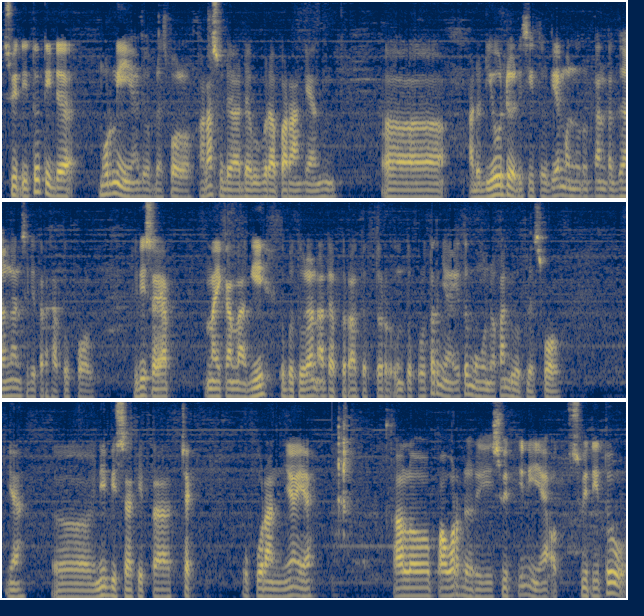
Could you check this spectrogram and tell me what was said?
switch itu tidak murni ya 12 volt. Karena sudah ada beberapa rangkaian uh, ada diode di situ. Dia menurunkan tegangan sekitar 1 volt. Jadi saya naikkan lagi kebetulan adapter-adapter untuk routernya itu menggunakan 12 volt. Ya e, ini bisa kita cek ukurannya ya. Kalau power dari switch ini ya switch itu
